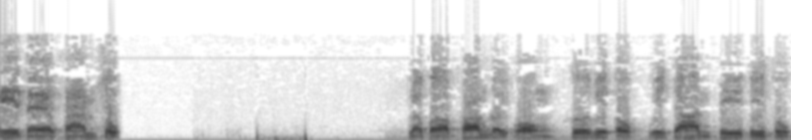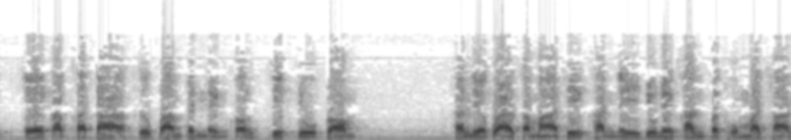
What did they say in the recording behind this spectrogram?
มีแต่ความสุข แล้วก็พร้อมด้วยองค์ คือวิตกวิจารปีติสุข เอกัคตาคือความเป็นหนึ่งของจิตอยู่พร้อมท่านเรียกว่าสมาธิขั้นนี้อยู่ในขั้นปฐมฌาน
